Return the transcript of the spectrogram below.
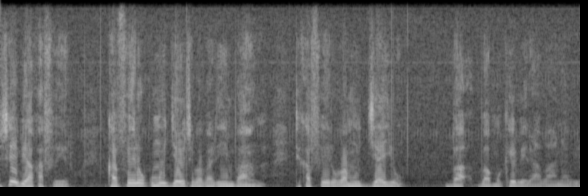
si ebyakafeero kafeero. Okumugjayo tebabalimbanga. Ti kafeero bamugjayo ba- bamukebera abaana be.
